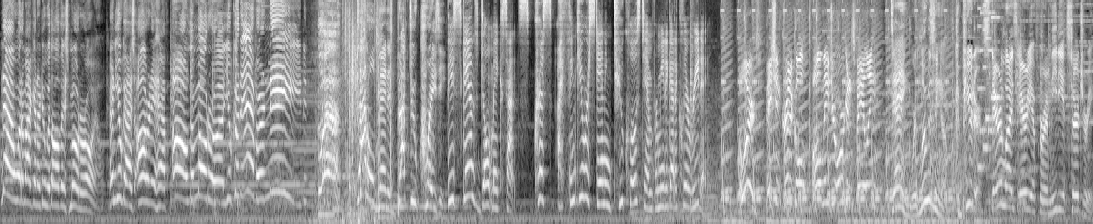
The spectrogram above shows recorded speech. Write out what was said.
Now what am I gonna do with all this motor oil? And you guys already have all the motor oil you could ever need. Ah! That old man is Batu crazy. These scans don't make sense. Chris, I think you were standing too close to him for me to get a clear reading. Alert! Patient critical! All major organs failing! Dang, we're losing him. Computer, sterilize area for immediate surgery.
